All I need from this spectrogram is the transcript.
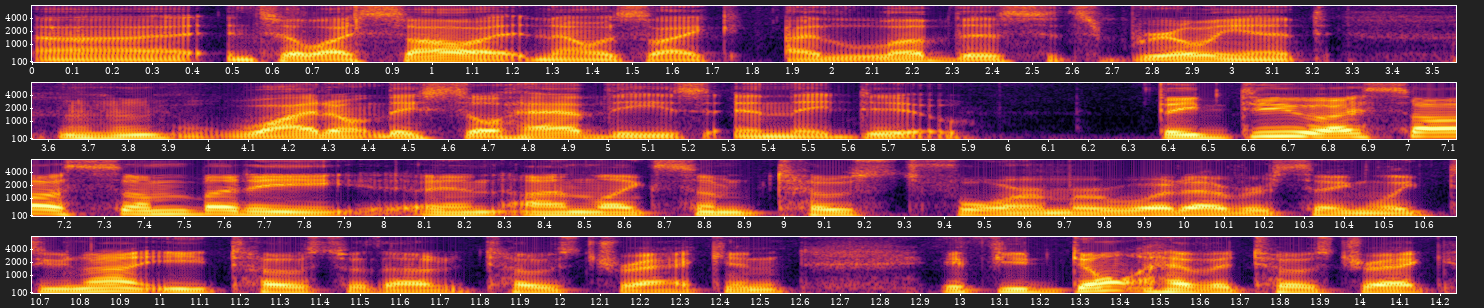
uh, until I saw it, and I was like, I love this. It's brilliant. Why don't they still have these? And they do. They do. I saw somebody in, on like some toast forum or whatever saying like, do not eat toast without a toast rack. And if you don't have a toast rack,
